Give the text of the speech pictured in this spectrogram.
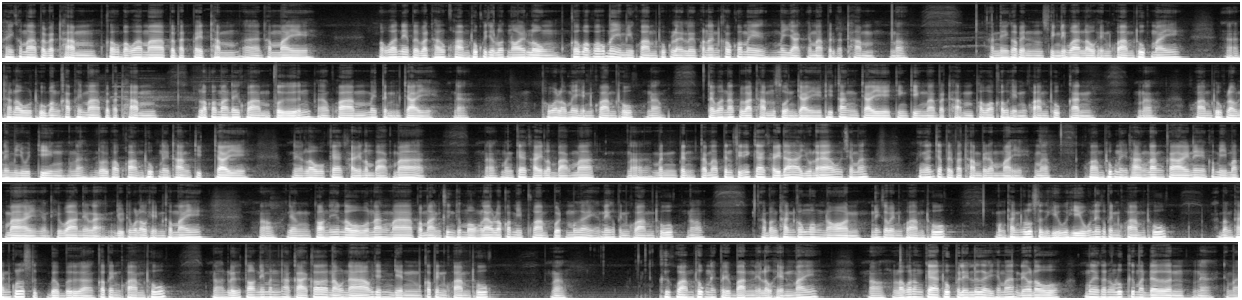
ให้เข้ามาปฏิบัติธรรมเขาก็บอกว่ามาปฏิบัติไปทำทำไม บอกว่าเนี่ยปฏิบัติธรรมความทุกข์ก็จะลดน้อยลง ก็บอกว่าไม่มีความทุกข์อะไรเลย เพราะนั้นเขาก็ไม่ไม่อยากจะมาปฏิบัติธรรมเนาะอันนี้ก็เป็นสิ่งที่ว่าเราเห็นความทุกข์ไหมถ้าเราถูกบังคับให้มาปฏิบัติธรรม เราก็มาได้ความฝืนความไม่เต็มใจนะเพราะว่าเราไม่เห็นความทุกข์นะแต่ว่านักปฏิบัติธรรมส่วนใหญ่ที่ตั้งใจจริง ๆ มาปฏิบัติธรรมเพราะว่าเขาเห็นความทุกข์กันนะความทุกข์เราเนี่ยมีอยู่จริงนะโดยเพราะความทุกข์ในทางจิตใจเนี่ยเราแก้ไขลำบากมากนะมันแก้ไขลำบากมากนะมันเป็นแต่มาเป็นสิ่งที่แก้ไขได้อยู่แล้วใช่ไหมไม่งั้นจะไปปฏิบัติธรรมไปทำไมใช่ไหม ความทุกข์ในทางร่างกายเนี่ยก็มีมากมายอย่างที่ว่านี่แหละ อยู่ที่ว่าเราเห็นเขาไหมเนาะอย่างตอนนี้เรานั่งมาประมาณครึ่งชั่วโมงแล้วเราก็มีความปวดเมื่อยนี่ก็เป็นความทุกข์เนาะบางท่านก็ง่วงนอน นี่ก็เป็นความทุกข์บางท่านก็รู้สึกหิวหิวนี่ก็เป็นความทุกข์บางท่านก็รู้สึกเบื่อเบื่อก็เป็นความทุกข์เนาะหรือตอนนี้มันอากาศก็หนาวหนาวเย็นเย็นก็เป็นความทุกข์นะคือความทุกข์ในปัจจุบันเนี่ยเราเห็นไหม เนาะเราก็ต้องแก้ทุกข์ไปเรื่อยๆใช่ไหมเดี๋ยวเราเมื่อยก็ต้องลุกขึ้นมาเดินนะใช่ไหม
